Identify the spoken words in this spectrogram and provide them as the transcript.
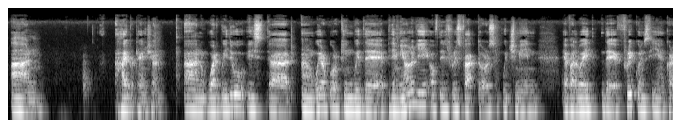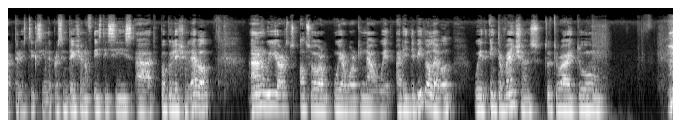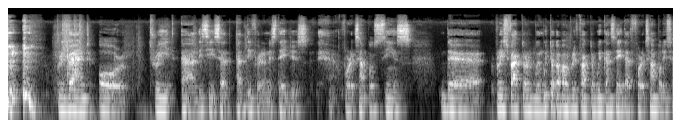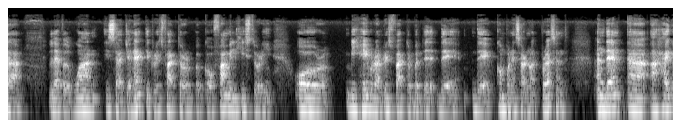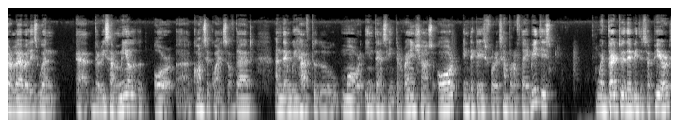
and hypertension. And what we do is that um, we are working with the epidemiology of these risk factors which mean evaluate the frequency and characteristics in the presentation of this disease at population level. And we are also we are working now with at individual level with interventions to try to prevent or treat uh, disease at, at different stages. For example, since the risk factor, when we talk about risk factor, we can say that, for example, is a level one is a genetic risk factor or family history or behavioral risk factor, but the, the, the components are not present. And then uh, a higher level is when uh, there is a meal or uh, consequence of that and then we have to do more intense interventions or in the case for example of diabetes when type 2 diabetes appears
